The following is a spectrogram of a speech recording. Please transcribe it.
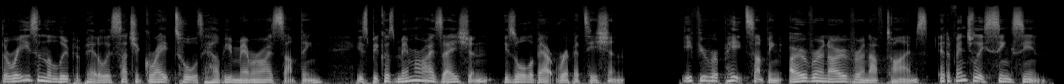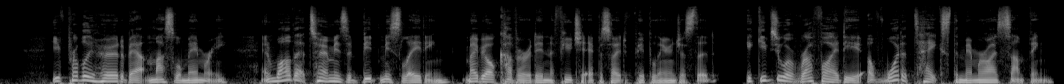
The reason the looper pedal is such a great tool to help you memorize something is because memorization is all about repetition. If you repeat something over and over enough times, it eventually sinks in. You've probably heard about muscle memory, and while that term is a bit misleading, maybe I'll cover it in a future episode if people are interested, it gives you a rough idea of what it takes to memorize something.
